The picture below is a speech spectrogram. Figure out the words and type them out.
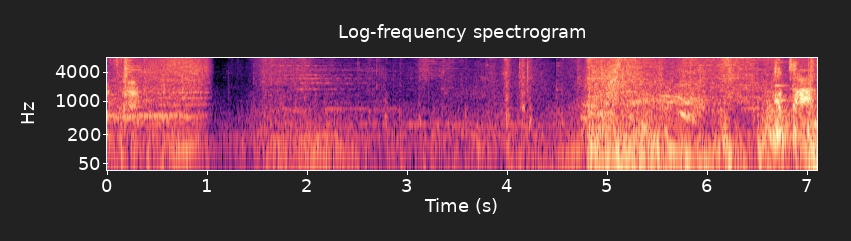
Attack. Attack!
